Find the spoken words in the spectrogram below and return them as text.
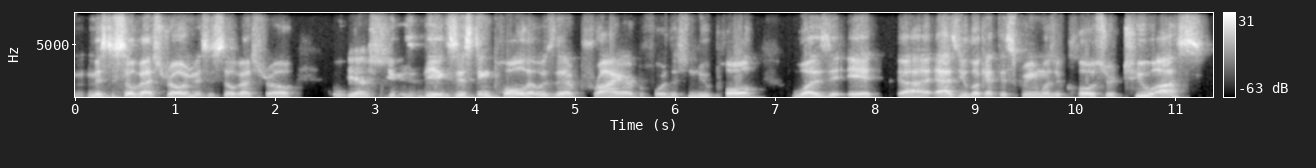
Mr. Silvestro and Mrs. Silvestro. Yes. The, existing pole that was there prior before this new pole was it uh, as you look at the screen was it closer to us?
